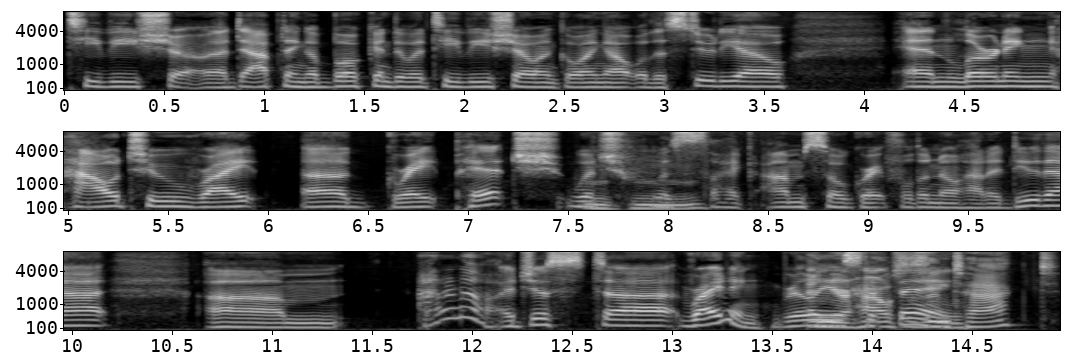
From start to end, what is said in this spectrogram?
TV show, adapting a book into a TV show, and going out with a studio, and learning how to write a great pitch, which Mm-hmm. was like I'm so grateful to know how to do that. Um, I don't know. I just uh, writing really and your house is intact.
